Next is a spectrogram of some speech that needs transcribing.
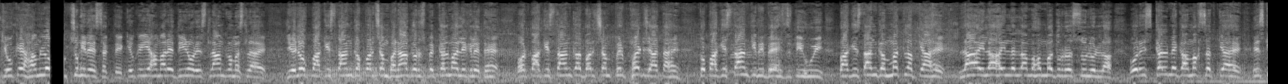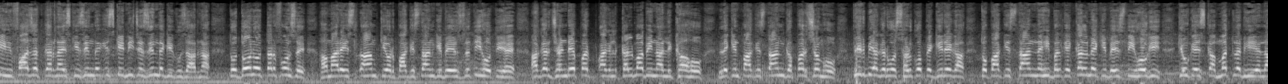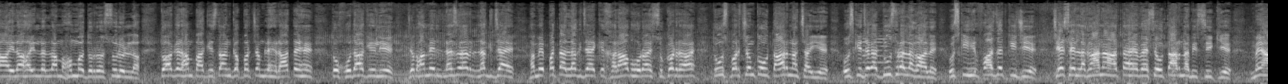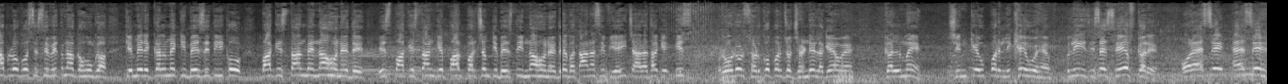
کیونکہ ہم لوگ چپ نہیں رہ سکتے کیونکہ یہ ہمارے دین اور اسلام کا مسئلہ ہے۔ یہ لوگ پاکستان کا پرچم بنا کر اس پہ کلمہ لکھ لیتے ہیں اور پاکستان کا پرچم پھر پھٹ جاتا ہے۔ تو پاکستان کی بھی بےحزتی ہوئی۔ پاکستان کا مطلب کیا ہے؟ لا الہ الا اللہ محمد الرسول اللہ۔ اور اس کلمے کا مقصد کیا ہے؟ اس کی حفاظت کرنا، اس کی زندگی، اس کے نیچے زندگی گزارنا۔ تو دونوں طرفوں سے ہمارے اسلام کی اور پاکستان کی بے عزتی ہوتی ہے۔ اگر جھنڈے پر کلمہ بھی نہ لکھا ہو، لیکن پاکستان کا پرچم ہو، پھر بھی اگر وہ سڑکوں پہ گرے گا، تو پاکستان نہیں، بلکہ کلمے کی بےزتی ہوگی۔ کیونکہ اس کا مطلب ہی ہے لا الہ الا اللہ محمد الرسول اللہ۔ تو اگر ہم پاکستان کا پرچم لہراتے ہیں، تو خدا کے لیے جب ہمیں نظر لگ جائے، ہمیں پتہ لگ جائے کہ خراب ہو رہا ہے، سکڑ رہا ہے، تو اس پرچم کو اتارنا چاہیے۔ اس کی جگہ دوسرا لگا لے، اس کی حفاظت کیجیے۔ جیسے لگانا آتا ہے، ویسے اتارنا بھی سیکھیے میں آپ لوگوں سے صرف اتنا کہوں گا کہ میرے کلمے کی بےزتی کو پاکستان میں نہ ہونے دے۔ اس پاکستان کے پاک پرچم کی بےزتی نہ ہونے دے۔ بتانا صرف یہی چاہ رہا تھا کہ اس روڈ اور سڑکوں پر جو جھنڈے لگے ہوئے ہیں، کلمے جن کے اوپر لکھے ہوئے ہیں، پلیز اسے سیف کرے اور ایسے ایسے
